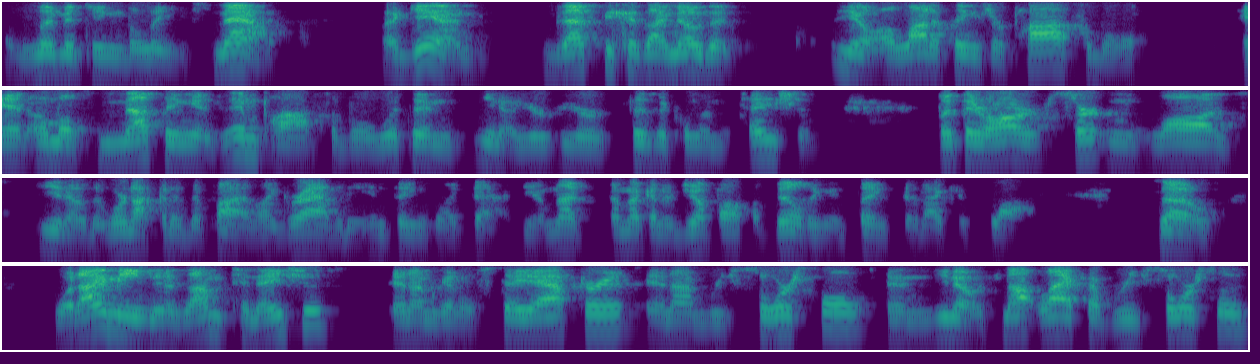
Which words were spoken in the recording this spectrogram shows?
limiting beliefs. Now, again, that's because I know that you know a lot of things are possible and almost nothing is impossible within you know your your physical limitations but there are certain laws you know that we're not going to defy like gravity and things like that. You know i'm not i'm not going to jump off a building and think that i can fly. So what i mean is i'm tenacious and i'm going to stay after it and i'm resourceful and you know it's not lack of resources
